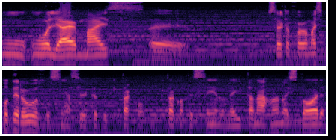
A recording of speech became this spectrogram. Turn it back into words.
um, um olhar mais. É, de certa forma, mais poderoso, assim, acerca do que está tá acontecendo, né? E tá narrando a história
